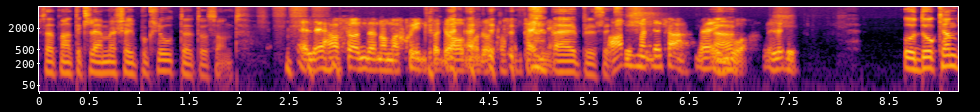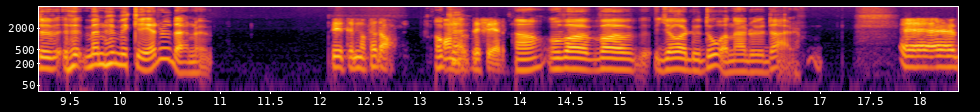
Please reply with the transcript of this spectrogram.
Så att man inte klämmer sig på klotet och sånt. Eller ha sönder någon maskin för dem och kostar pengar. Nej, precis. Ja, men det är sant. Det Ja. ingår. Eller hur? Och då kan du, men hur mycket är du där nu? Tio timmar per dag. Okej. Fel. Ja, och vad, vad gör du då när du är där? Eh,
